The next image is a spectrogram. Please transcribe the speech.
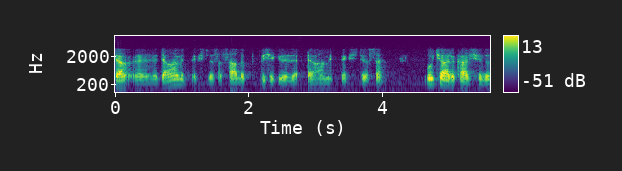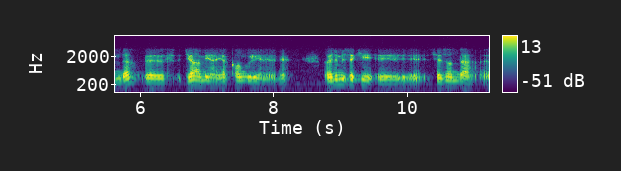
de- e, devam etmek istiyorsa, sağlıklı bir şekilde de devam etmek istiyorsa bu çağrı karşılığında e, camiaya, kongre üyelerine önümüzdeki e, sezonda e,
